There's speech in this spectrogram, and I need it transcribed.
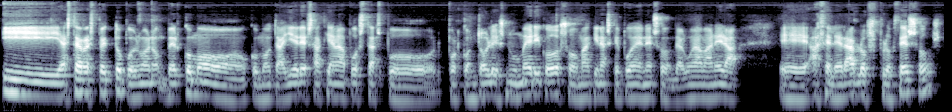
Y a este respecto, pues bueno, ver cómo, cómo talleres hacían apuestas por, por, controles numéricos o máquinas que pueden eso, de alguna manera, eh, acelerar los procesos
